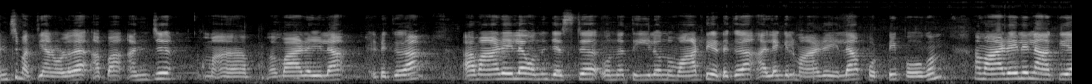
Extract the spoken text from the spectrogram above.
അഞ്ച് മത്തിയാണുള്ളത്. അപ്പോൾ അഞ്ച് വാഴയില എടുക്കുക. ആ വാഴയില ഒന്ന് ജസ്റ്റ് ഒന്ന് തീയിലൊന്ന് വാട്ടിയെടുക്കുക. അല്ലെങ്കിൽ വാഴയില പൊട്ടിപ്പോകും. ആ വാഴയിലാക്കിയ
